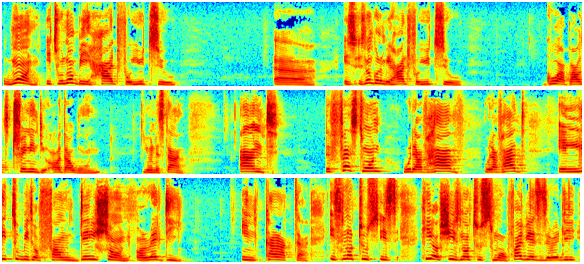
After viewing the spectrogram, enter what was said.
one, it will not be hard for you to, uh, it's, it's not going to be hard for you to go about training the other one. You understand? And the first one would have have would have had a little bit of foundation already in character. It's not too is he or she is not too small. Five years is already,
